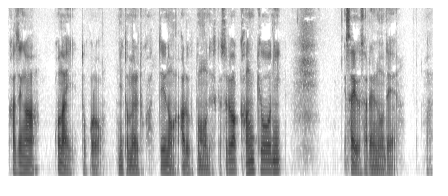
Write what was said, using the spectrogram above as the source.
風が来ないところに止めるとかっていうのはあると思うんですけど、それは環境に左右されるので、まあ、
